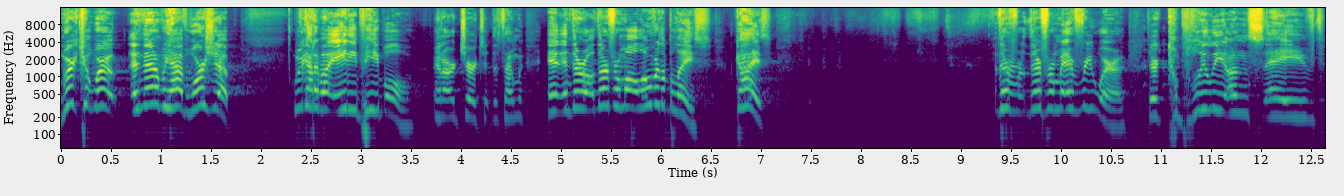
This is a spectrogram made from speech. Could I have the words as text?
We're, we're, and then we have worship. We've got about 80 people in our church at this time, and, and they're, they're from all over the place. Guys, they're, they're from everywhere. They're completely unsaved.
